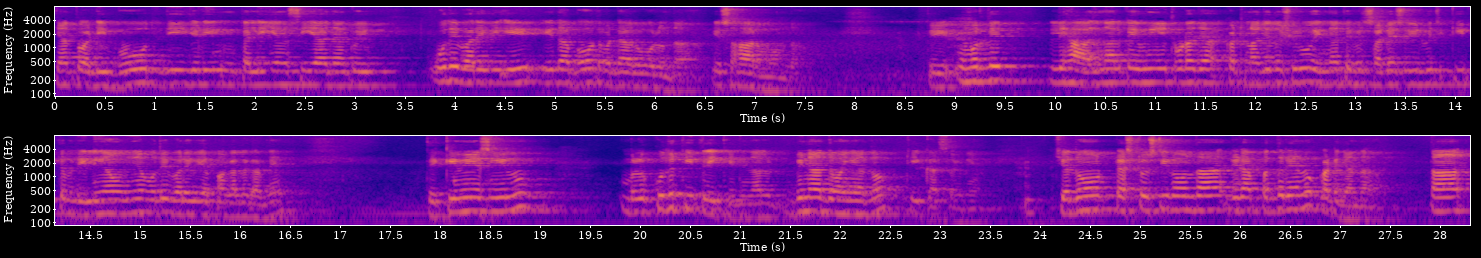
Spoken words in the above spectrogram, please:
ਜਾਂ ਤੁਹਾਡੀ ਬੋਧ ਦੀ ਜਿਹੜੀ ਇੰਟੈਲੀਜੈਂਸੀ ਆ ਜਾਂ ਕੋਈ ਉਹਦੇ ਬਾਰੇ ਵੀ ਇਹ, ਇਹਦਾ ਬਹੁਤ ਵੱਡਾ ਰੋਲ ਹੁੰਦਾ, ਇਸ ਹਾਰਮੋਨ ਦਾ। ਤੇ ਉਮਰ ਦੇ ਲਿਹਾਜ਼ ਨਾਲ ਕਈ ਵਾਰੀ ਥੋੜਾ ਜਿਹਾ ਘਟਨਾ ਜਦੋਂ ਸ਼ੁਰੂ ਹੋ ਜਾਂਦਾ ਤੇ ਫਿਰ ਸਾਡੇ ਸਰੀਰ ਵਿੱਚ ਕੀ ਤਬਦੀਲੀਆਂ ਆਉਂਦੀਆਂ, ਉਹਦੇ ਬਾਰੇ ਵੀ ਆਪਾਂ ਗੱਲ ਕਰਦੇ ਹਾਂ। ਤੇ ਕਿਵੇਂ ਅਸੀਂ ਇਹਨੂੰ ਮਤਲਬ ਕੁਦਰਤੀ ਤਰੀਕੇ ਦੇ ਨਾਲ ਬਿਨਾਂ ਦਵਾਈਆਂ ਤੋਂ ਠੀਕ ਕਰ ਸਕਦੇ ਹਾਂ। ਜਦੋਂ ਟੈਸਟੋਸਟੀਰੋਨ ਦਾ ਜਿਹੜਾ ਪੱਧਰ ਹੈ ਨਾ ਉਹ ਘਟ ਜਾਂਦਾ, ਤਾਂ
